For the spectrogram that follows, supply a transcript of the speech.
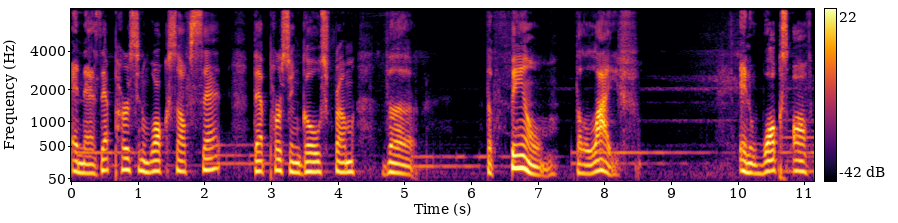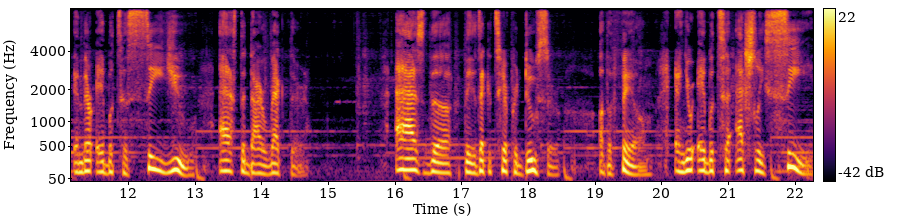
And as that person walks off set, that person goes from the the film, the life, and walks off and they're able to see you as the director, as the, the executive producer of the film and you're able to actually see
